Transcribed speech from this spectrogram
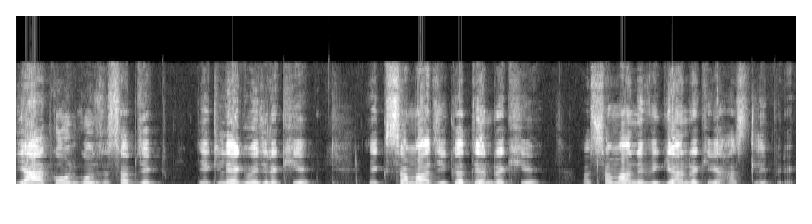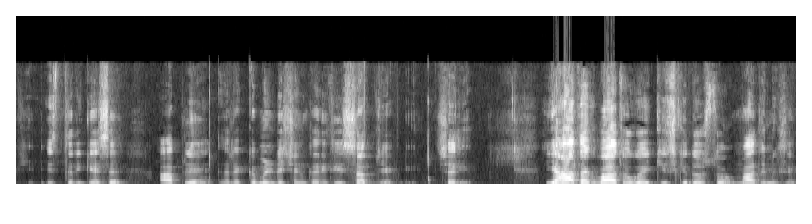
यहाँ कौन कौन से सब्जेक्ट एक लैंग्वेज रखिए, एक सामाजिक अध्ययन रखिए और सामान्य विज्ञान रखिए, हस्तलिपि रखिए। इस तरीके से आपने रिकमेंडेशन करी थी सब्जेक्ट की। चलिए, यहाँ तक बात हो गई किसकी दोस्तों? माध्यमिक से।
